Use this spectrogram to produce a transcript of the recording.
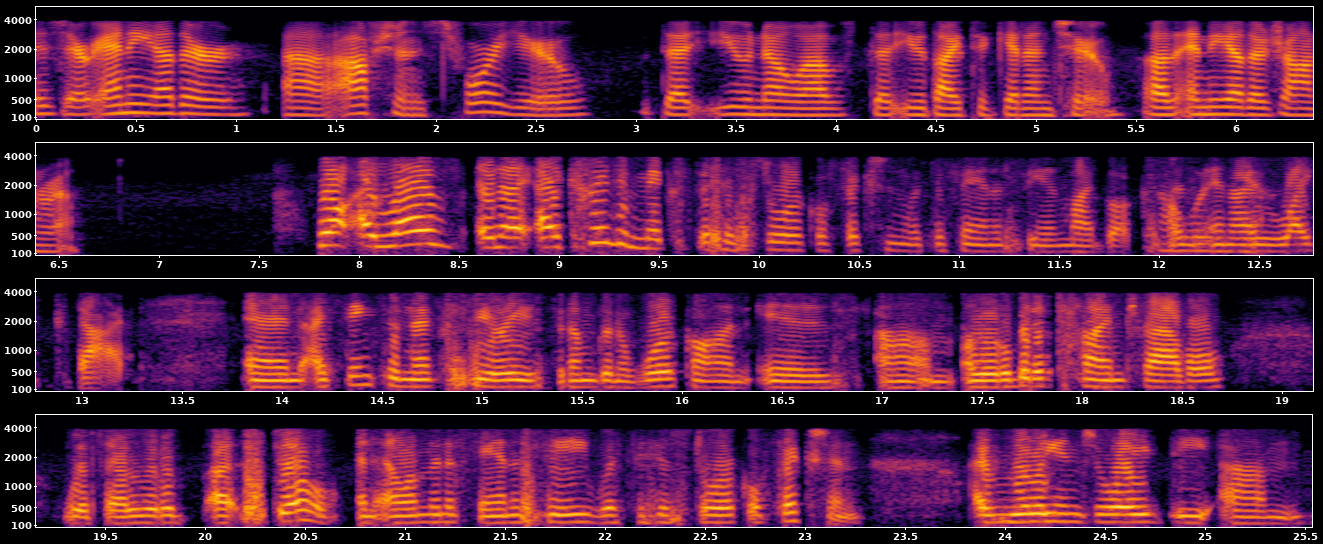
Is there any other uh, options for you that you know of that you'd like to get into? Uh, any other genre? Well, I love, and I, I kind of mix the historical fiction with the fantasy in my books, oh, and, and yeah. I like that. And I think the next series that I'm going to work on is um, a little bit of time travel with a little, uh, still an element of fantasy with the historical fiction. I really enjoyed the um,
